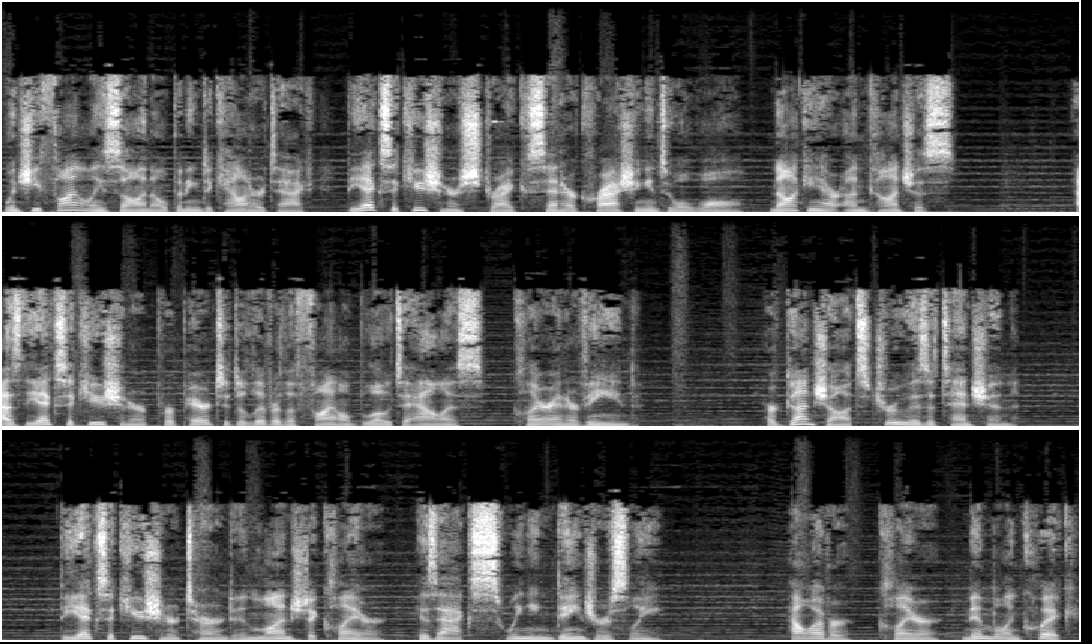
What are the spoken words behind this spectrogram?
When she finally saw an opening to counterattack, the executioner's strike sent her crashing into a wall, knocking her unconscious. As the executioner prepared to deliver the final blow to Alice, Claire intervened. Her gunshots drew his attention. The executioner turned and lunged at Claire, his axe swinging dangerously. However, Claire, nimble and quick,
